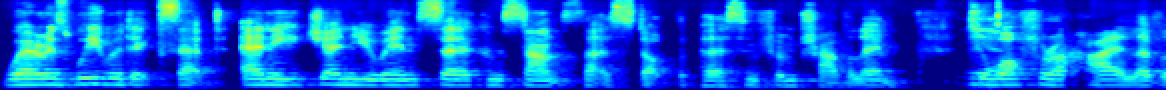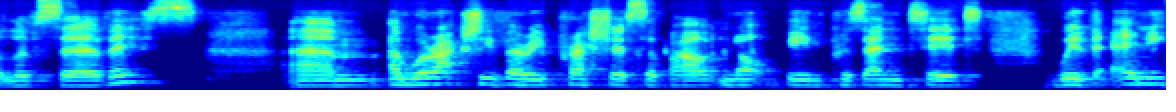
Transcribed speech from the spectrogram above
whereas we would accept any genuine circumstance that has stopped the person from traveling to offer a high level of service. Um, and we're actually very precious about not being presented with any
